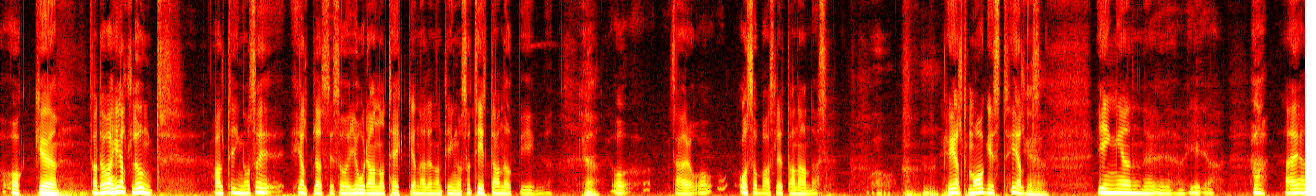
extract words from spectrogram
Och eh, ja, det var helt lugnt allting. Och så helt plötsligt så gjorde han något tecken eller någonting och så tittade han upp i himlen. Ja. Och, så här, och, och så bara slutade han andas. Mm. Helt magiskt, helt Ja. ingen... Eh, nej,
